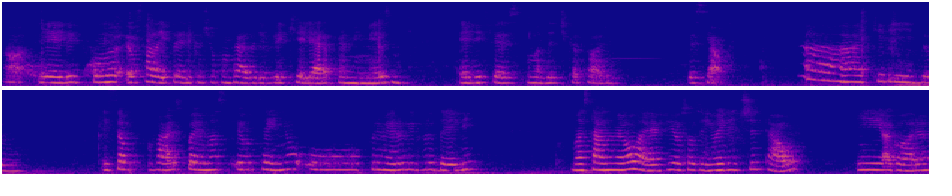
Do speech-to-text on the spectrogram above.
Ó, e ele, como eu falei pra ele que eu tinha comprado o livro e que ele era pra mim mesmo, ele fez uma dedicatória especial. Ah, querido! E são vários poemas. Eu tenho o primeiro livro dele, mas tá no meu leve, eu só tenho ele digital. E agora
